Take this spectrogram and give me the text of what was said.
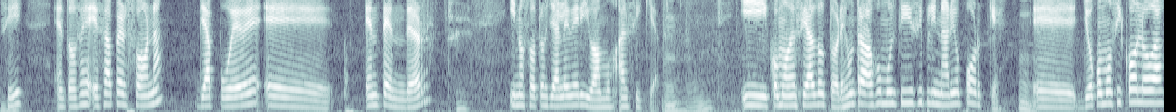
¿sí? Entonces esa persona ya puede eh, entender Sí. y nosotros ya le derivamos al psiquiatra. Y como decía el doctor, es un trabajo multidisciplinario porque Mm. eh, yo como psicóloga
